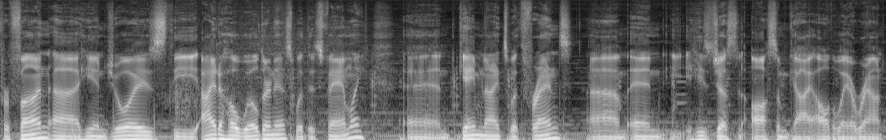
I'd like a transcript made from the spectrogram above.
For fun, uh, he enjoys the Idaho wilderness with his family and game nights with friends, um, and he's just an awesome guy all the way around.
